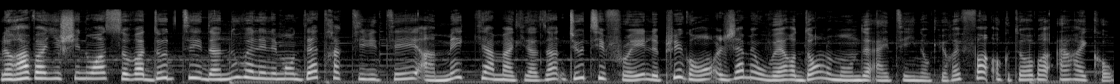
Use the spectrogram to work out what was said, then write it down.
Le Ravaillé chinois se va doter d'un nouvel élément d'attractivité. Un méga magasin duty free, le plus grand jamais ouvert dans le monde, a été inauguré fin octobre à Raikou,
